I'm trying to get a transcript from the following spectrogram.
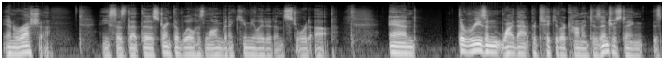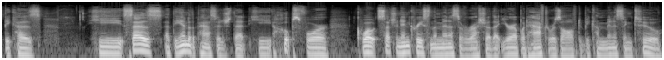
in russia he says that the strength of will has long been accumulated and stored up and the reason why that particular comment is interesting is because he says at the end of the passage that he hopes for quote such an increase in the menace of russia that europe would have to resolve to become menacing too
